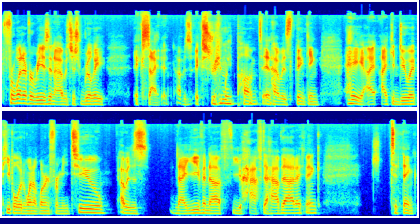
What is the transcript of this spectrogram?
for whatever reason, I was just really excited. I was extremely pumped and I was thinking, hey, I, I can do it. People would want to learn from me too. I was naive enough. You have to have that, I think, to think,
